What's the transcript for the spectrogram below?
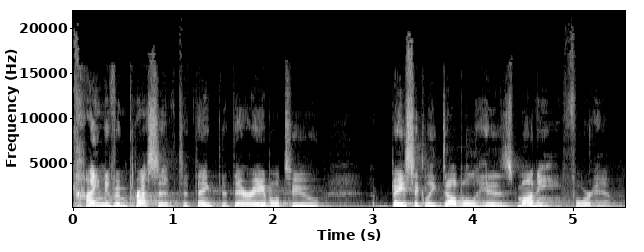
kind of impressive to think that they're able to basically double his money for him.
